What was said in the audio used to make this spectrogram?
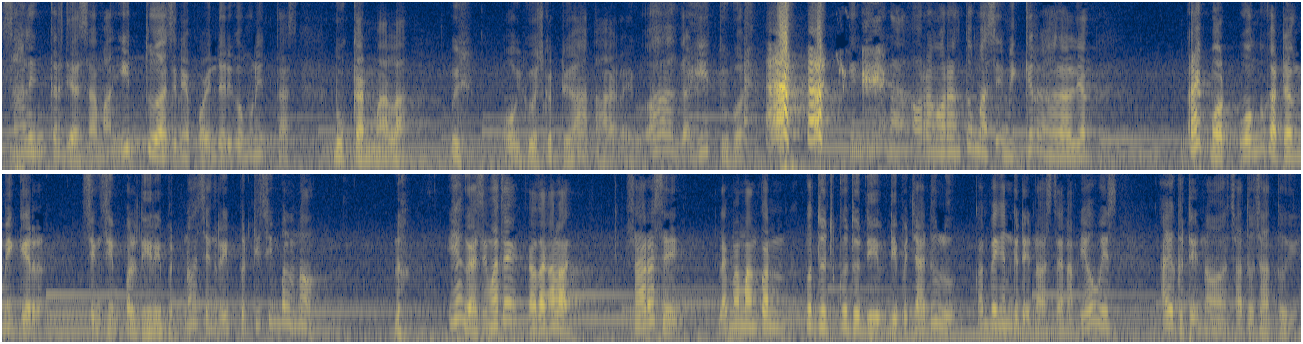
saling kerjasama itu hasilnya poin dari komunitas, bukan malah, wih, oh wis gede ah lah iku. Ah nggak gitu bos. Intinya, nah orang-orang tuh masih mikir hal-hal yang repot. Wong gua kadang mikir sing simpel diribetno, sing ribet disimpelno. Loh, iya nggak sih maksudnya katakanlah seharusnya lek memang kon kudu kudu di, dipecah dulu kon pengen gede no stand up ya wis ayo gede no satu-satu ya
